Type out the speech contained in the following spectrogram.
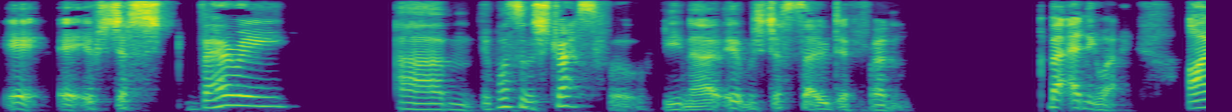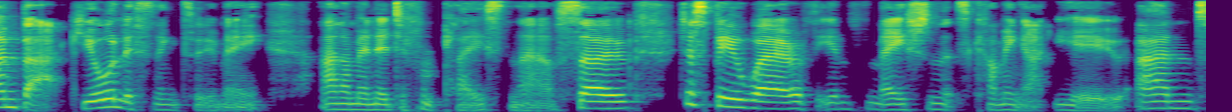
It it was just very um it wasn't stressful, you know, it was just so different. But anyway, I'm back. You're listening to me and I'm in a different place now. So just be aware of the information that's coming at you. And,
